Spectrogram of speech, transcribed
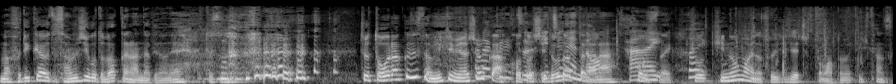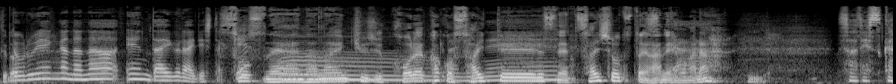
まあ振り返ると寂しいことばっかなんだけどね ちょっと騰落率を見てみましょうか。今年どうだったかな、そうですね、今日昨日前の数字でちょっとまとめてきたんですけど。ドル円が7円台ぐらいでしたっけ？そうですね。7円90これ過去最低ですね。最小っつったら7円かな。そうですか。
